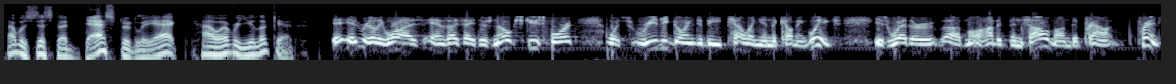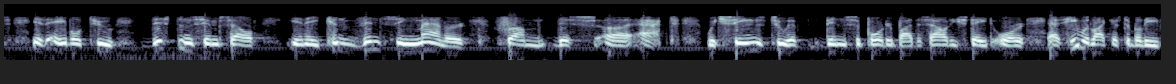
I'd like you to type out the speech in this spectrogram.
that was just a dastardly act, however you look at it. It really was. And as I say, there's no excuse for it. What's really going to be telling in the coming weeks is whether uh, Mohammed bin Salman, the prince, is able to distance himself in a convincing manner from this uh, act, which seems to have been supported by the Saudi state, or as he would like us to believe,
